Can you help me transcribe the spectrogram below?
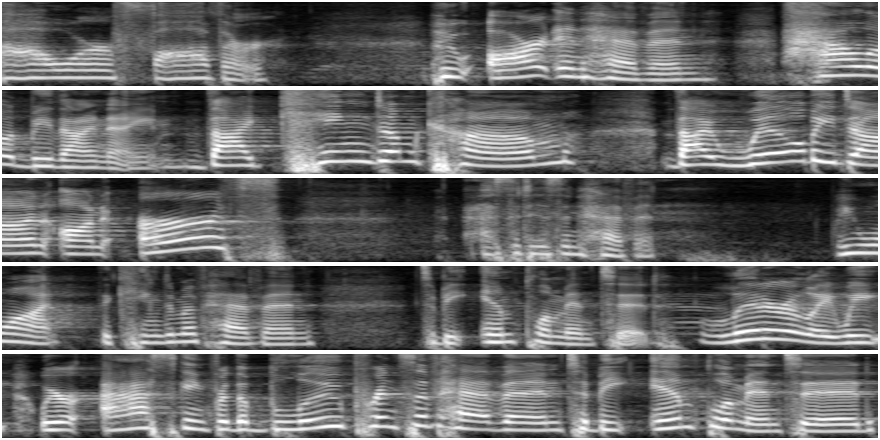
our Father who art in heaven, hallowed be thy name. Thy kingdom come, thy will be done on earth as it is in heaven. We want the kingdom of heaven to be implemented. Literally, we, we're asking for the blueprints of heaven to be implemented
